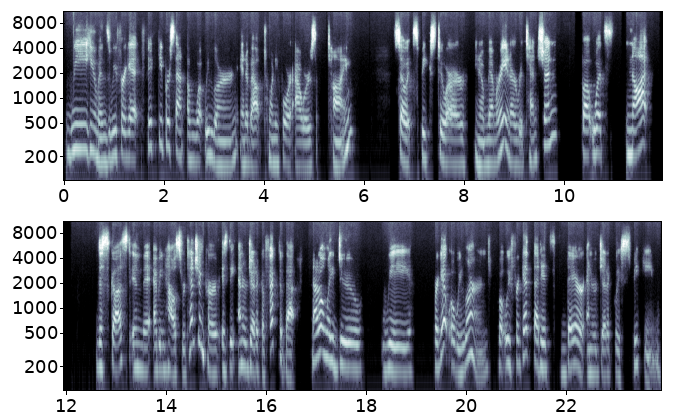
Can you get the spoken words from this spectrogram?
we humans we forget 50% of what we learn in about 24 hours time so it speaks to our you know memory and our retention but what's not discussed in the ebbinghaus retention curve is the energetic effect of that not only do we forget what we learned but we forget that it's there energetically speaking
